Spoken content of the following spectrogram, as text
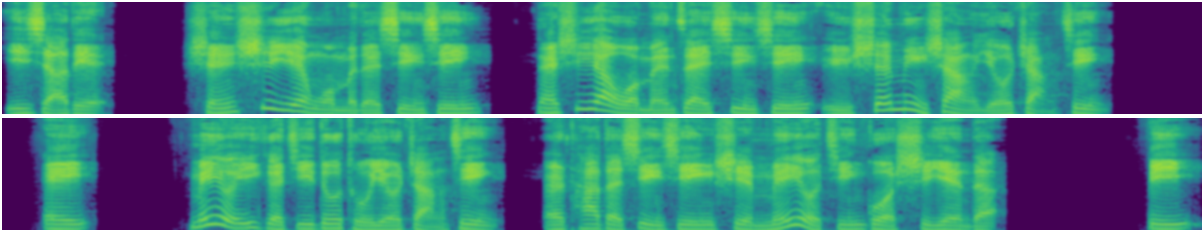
一小点。神试验我们的信心，乃是要我们在信心与生命上有长进。A，没有一个基督徒有长进，而他的信心是没有经过试验的。B，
